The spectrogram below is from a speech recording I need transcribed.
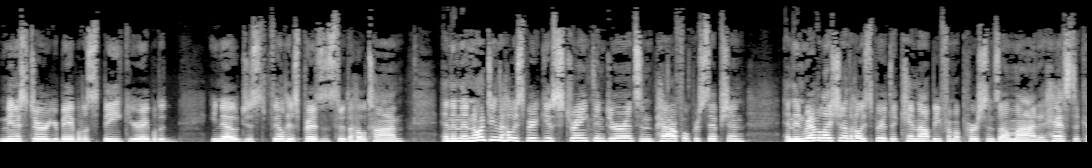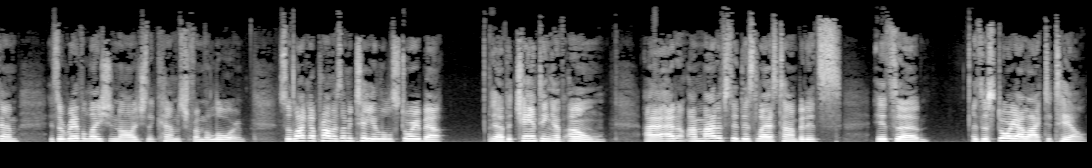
minister, you're able to speak, you're able to, you know, just feel His presence through the whole time. And then the anointing of the Holy Spirit gives strength, endurance, and powerful perception. And then revelation of the Holy Spirit that cannot be from a person's own mind. It has to come, it's a revelation knowledge that comes from the Lord. So like I promised, let me tell you a little story about uh, the chanting of Om. I, I, don't, I might have said this last time, but it's, it's a, it's a story I like to tell.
